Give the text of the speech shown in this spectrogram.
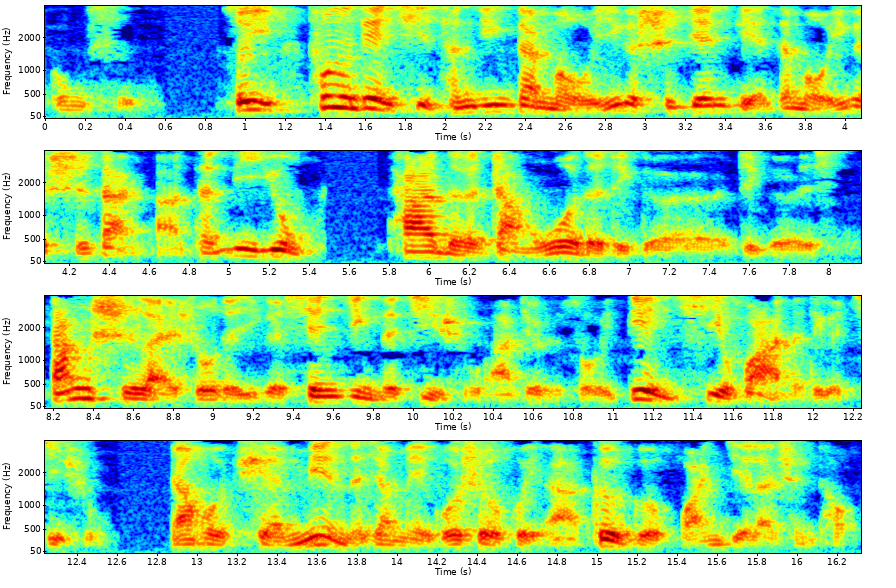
公司。所以，通用电气曾经在某一个时间点，在某一个时代啊，它利用它的掌握的这个这个当时来说的一个先进的技术啊，就是所谓电气化的这个技术，然后全面的向美国社会啊各个环节来渗透。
